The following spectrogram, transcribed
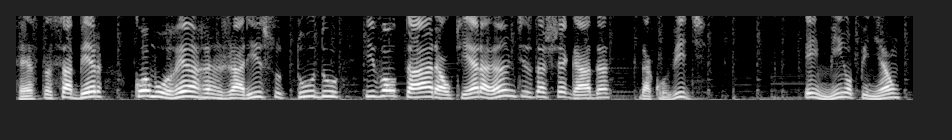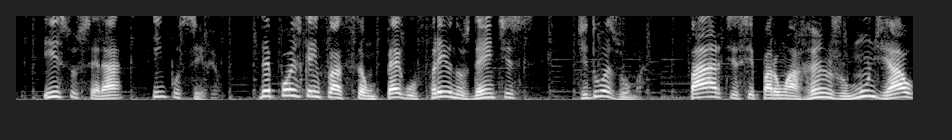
Resta saber como rearranjar isso tudo e voltar ao que era antes da chegada da Covid. Em minha opinião, isso será impossível. Depois que a inflação pega o freio nos dentes, de duas uma. Parte-se para um arranjo mundial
